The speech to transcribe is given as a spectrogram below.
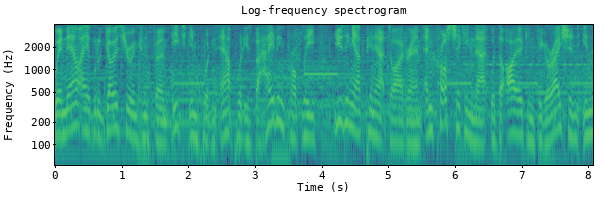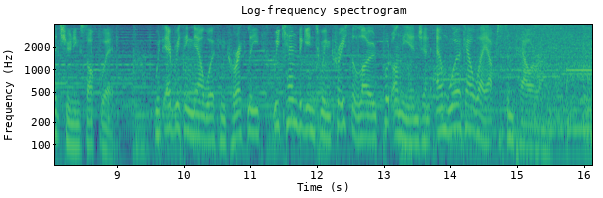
We're now able to go through and confirm each input and output is behaving properly using our pinout diagram and cross-checking that with the IO configuration in the tuning software. With everything now working correctly, we can begin to increase the load put on the engine and work our way up to some power runs.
